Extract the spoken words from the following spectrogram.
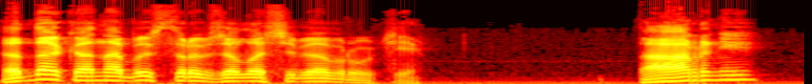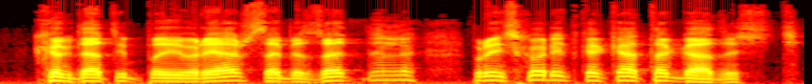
однако она быстро взяла себя в руки. «Арни, когда ты появляешься, обязательно происходит какая-то гадость.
